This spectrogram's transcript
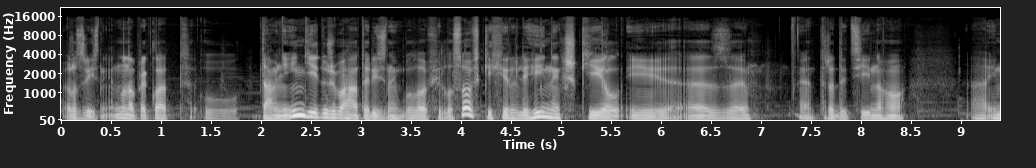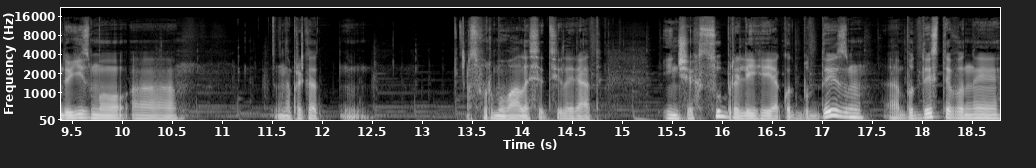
розрізнення. Ну, наприклад, у давній Індії дуже багато різних було філософських і релігійних шкіл, і е, з е, традиційного е, індуїзму, наприклад, сформувалися цілий ряд інших субрелігій, як от буддизм. Буддисти, вони,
